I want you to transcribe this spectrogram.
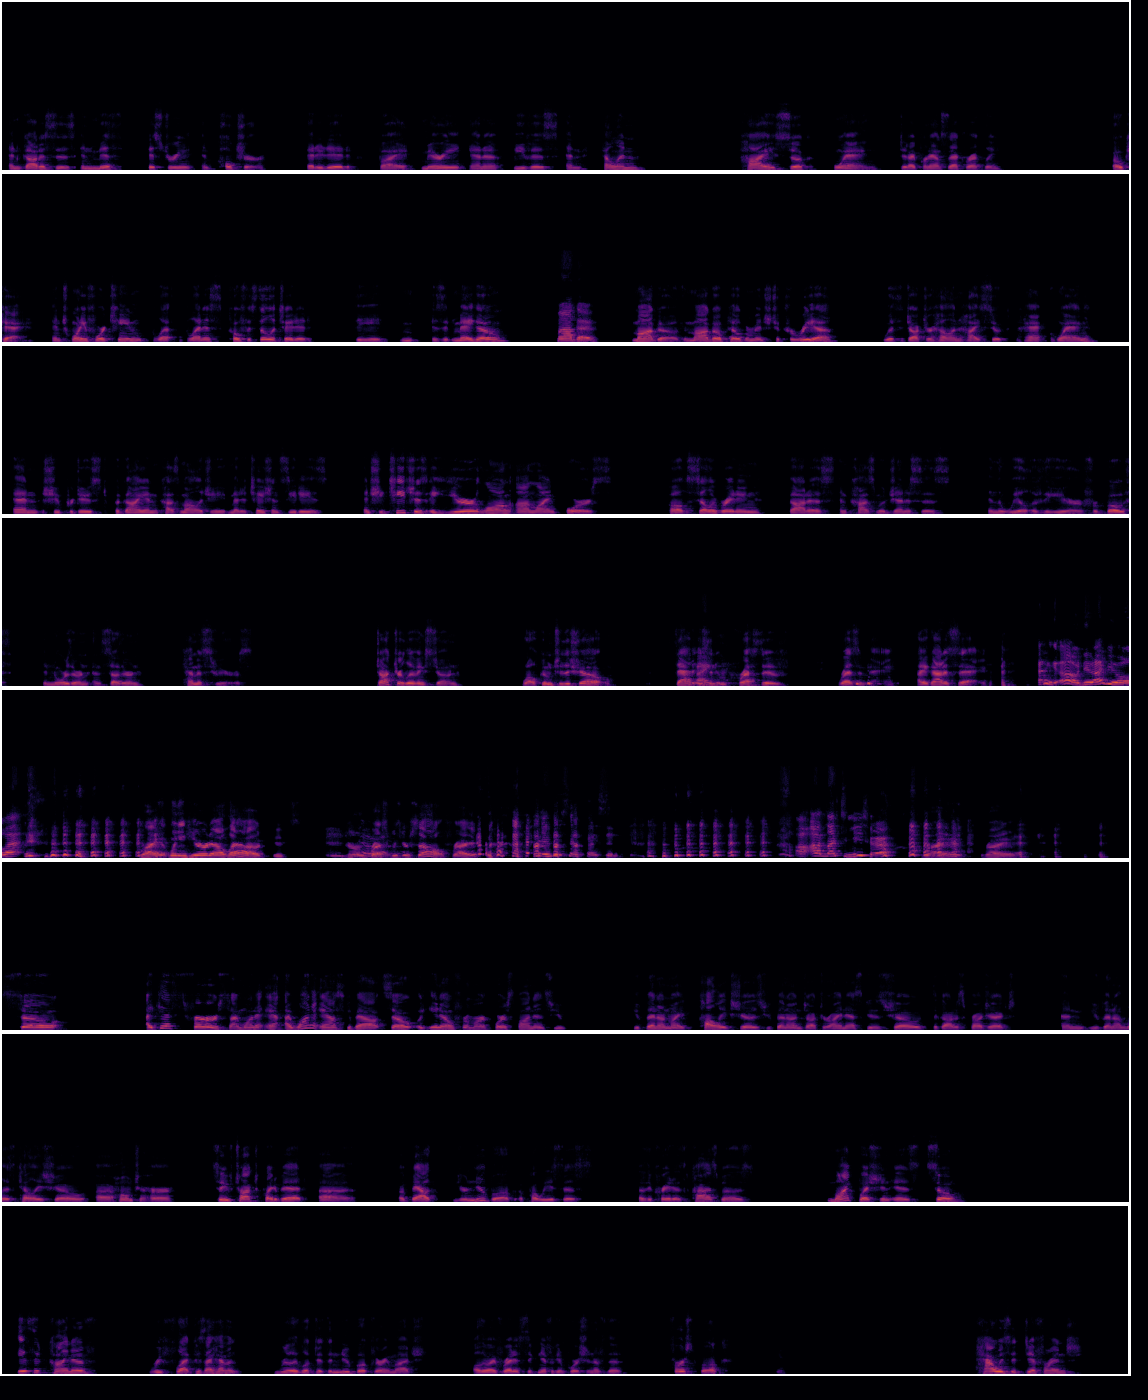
and Goddesses in Myth, History, and Culture, edited by Mary Anna Beavis and Helen Hai Suk Huang. Did I pronounce that correctly? Okay. In 2014, Glenys co-facilitated the, is it Mago? Mago. Mago, the Mago pilgrimage to Korea with Dr. Helen Hye-Sook Hwang. And she produced PaGaian Cosmology meditation CDs. And she teaches a year-long online course called Celebrating Goddess and Cosmogenesis in the Wheel of the Year for both the northern and southern hemispheres. Dr. Livingstone, welcome to the show. That is an impressive resume, I gotta say. I oh, did I do all that? right? When you hear it out loud, it's you're impressed with yourself, right? person. I'd like to meet her. right, right. So I guess first I want to I want to ask about so you know from our correspondence you've you've been on my colleague shows you've been on Dr. Ionescu's show The Goddess Project and you've been on Liz Kelly's show uh, Home to Her so you've talked quite a bit uh, about your new book A Poiesis of the Creative Cosmos my question is so is it kind of reflect because I haven't really looked at the new book very much, although I've read a significant portion of the first book. Yeah. How is it different?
